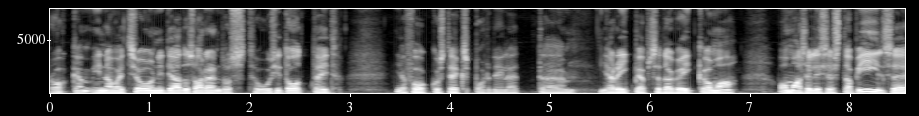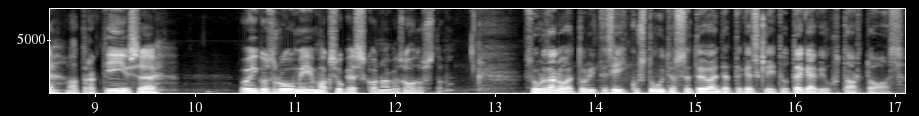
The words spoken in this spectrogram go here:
rohkem innovatsiooni, teadusarendust, uusi tooteid ja fookust ekspordile, et ja riik peab seda kõike oma, oma sellise stabiilse, atraktiivse õigusruumi maksukeskkonnaga soodustama suur tänu, et tulite Sihiku stuudiosse, Tööandjate Keskliidu tegevjuht Arto Aas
